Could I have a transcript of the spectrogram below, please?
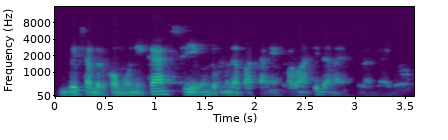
bisa berkomunikasi, untuk mendapatkan informasi dan lain sebagainya.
